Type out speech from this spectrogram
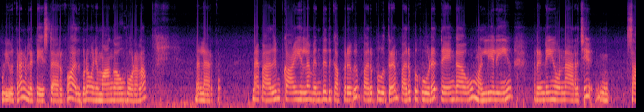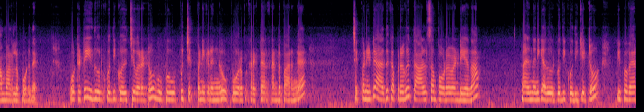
புளி ஊற்றினா நல்லா டேஸ்ட்டாக இருக்கும். அது கூட கொஞ்சம் மாங்காவும் போடலாம். நல்லாயிருக்கும். நான் இப்போ அதுவும் காயெல்லாம் வெந்ததுக்கு அப்புறவு பருப்பு ஊற்றுறேன் பருப்பு கூட தேங்காவும் மல்லி இலையும் ரெண்டையும் ஒன்றா அரைச்சி சாம்பாரில் போடுதேன் போட்டுட்டு இது ஒரு கொதி கொதித்து வரட்டும். உப்பு உப்பு செக் பண்ணிக்கிடுங்க. உப்பு உரப்பு கரெக்டாக இருக்கான்ட்டு பாருங்கள் செக் பண்ணிவிட்டு அதுக்கப்புறவு தால்சம் போட வேண்டியதான் அன்னைக்கு அது ஒரு கொதி கொதிக்கட்டும். இப்போ வேற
